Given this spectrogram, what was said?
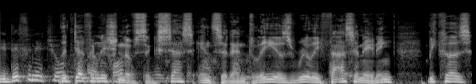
The definition of success, incidentally, is really fascinating because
